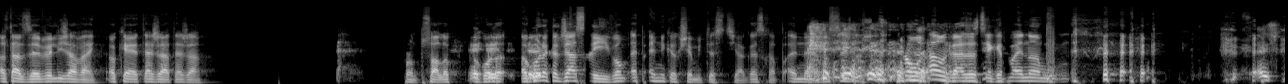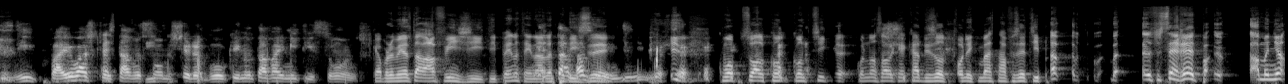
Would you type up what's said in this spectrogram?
está a dizer, ele já vem. Ok, até já, até já. Pronto, pessoal, agora, agora que ele já saiu, vamos... é, eu nunca gostei muito desse Tiago, esse rapaz. Ah, Não, vocês não... há, um, há um gajo assim que é não... É esquisito, pá. Eu acho que ele estava só a mexer a boca e não estava a emitir sons. Cá para mim ele estava a fingir, tipo, eu não tenho nada para dizer. Como o pessoal, quando, quando, fica, quando não sabe o que é que há telefone e começa a fazer tipo, ah, ah, ah, sem rede, pá, amanhã.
